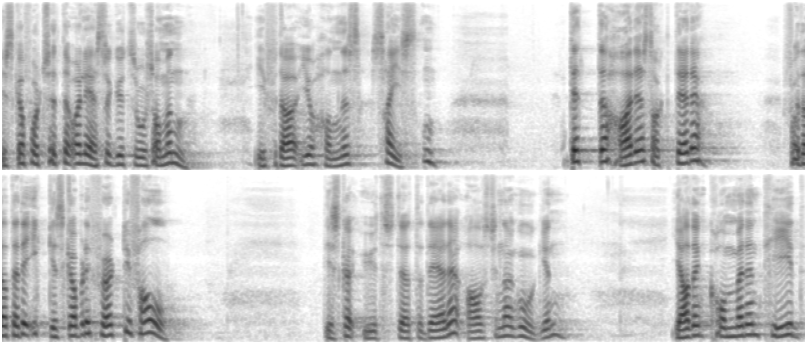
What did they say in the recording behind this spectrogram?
Vi skal fortsette å lese Guds ord sammen fra Johannes 16. Dette har jeg sagt dere for at dere ikke skal bli ført til fall. De skal utstøte dere av synagogen. Ja, den kommer en tid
